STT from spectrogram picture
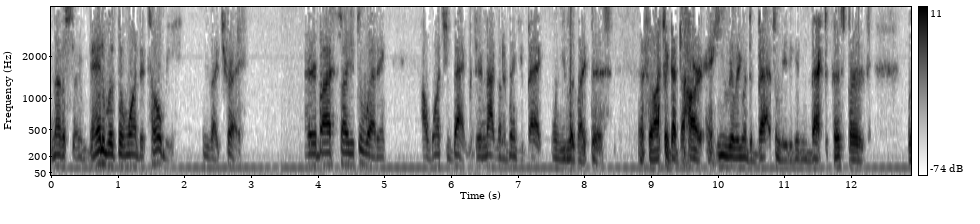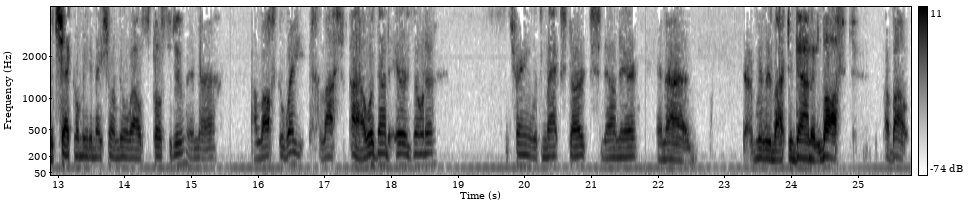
another story, Ben was the one that told me, he's like, Trey, everybody saw you at the wedding. I want you back, but they're not going to bring you back when you look like this. And so I took that to heart, and he really went to bat for me to get me back to Pittsburgh. Would check on me to make sure I'm doing what I was supposed to do, and uh, I lost the weight. Lost. Uh, I went down to Arizona, trained with Max Starks down there, and I, I really locked it down and lost about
